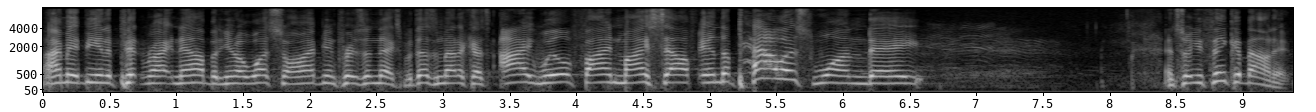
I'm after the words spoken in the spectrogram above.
I may be in a pit right now, but you know what? So I might be in prison next. But it doesn't matter because I will find myself in the palace one day. And so you think about it.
